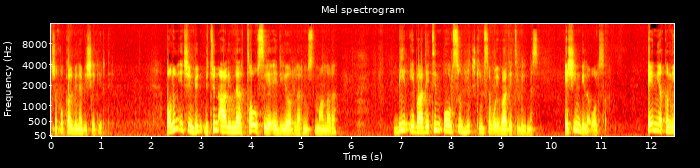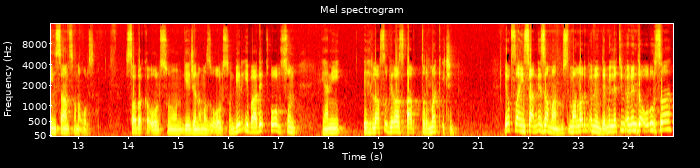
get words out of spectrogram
Çünkü kalbine bir şey girdi. Onun için bütün alimler tavsiye ediyorlar Müslümanlara. Bir ibadetin olsun hiç kimse bu ibadeti bilmesin. Eşin bile olsa. En yakın insan sana olsa. Sadaka olsun, gece namazı olsun, bir ibadet olsun. Yani ihlası biraz arttırmak için. Yoksa insan ne zaman Müslümanların önünde, milletin önünde olursa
